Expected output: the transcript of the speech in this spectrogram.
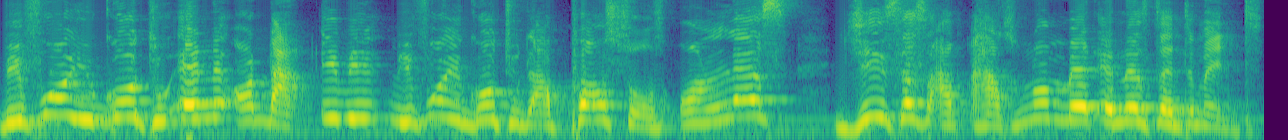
Before you go to any other, even before you go to the apostles, unless Jesus has not made any statement.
